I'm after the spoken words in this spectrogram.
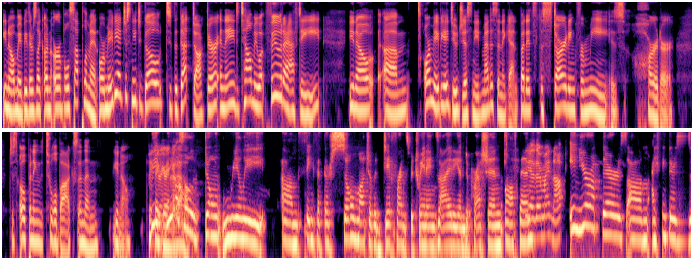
you know, maybe there's like an herbal supplement, or maybe I just need to go to the gut doctor and they need to tell me what food I have to eat, you know, um, or maybe I do just need medicine again. But it's the starting for me is harder, just opening the toolbox and then, you know, We, we it out. also don't really um, think that there's so much of a difference between anxiety and depression often. Yeah, there might not. in Europe, there's um, I think there's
